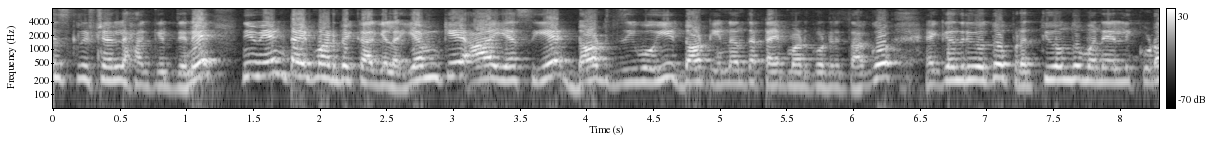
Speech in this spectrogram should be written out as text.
ಡಿಸ್ಕ್ರಿಪ್ಷನ್ ಅಲ್ಲಿ ಹಾಕಿರ್ತೀನಿ. ನೀವು ಏನ್ ಟೈಪ್ ಮಾಡಬೇಕಾಗಿಲ್ಲ M K I S A dot G O E dot in ಅಂತ ಟೈಪ್ ಮಾಡ್ಕೊಂಡ್ರೆ ಸಾಕು. ಯಾಕಂದ್ರೆ ಇವತ್ತು ಪ್ರತಿಯೊಂದು ಮನೆಯಲ್ಲಿ ಕೂಡ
